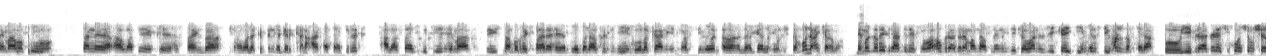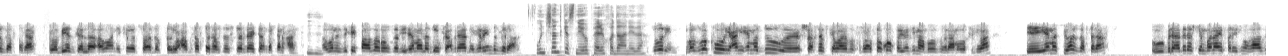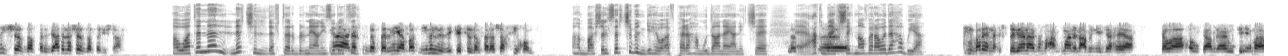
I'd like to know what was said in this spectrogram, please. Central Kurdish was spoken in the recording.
ئێما وەکو چەند حاڵاتەیەک هەستاین بە ماوەلەکردن لەگەر کەنعان ئەتاتورک حالاساس گوتی ئێمە پێویستمان بە بڕێک پارە هەیە بۆ بەناوکردنی هۆڵەکانی ماکسیمۆن لەگەل هۆل ئیستەمبول عکاوە ئێمە لەڕێ برادێکەوە ئەو برادرەمان ناف لە نزیکەوە نزیکەی ئیملسی هەش دەفتەران و یی برادێکی خۆشم شێ دەفتەران وە بێزگەل لە ئەوانێکەوە چوار دەفتەر و عب دەفتەر هەفتەر دایتان بەخەنحان ئەوە نزیکەی پازە ڕۆزەبی ئێمە لە دۆ کابرا دەگەڕین بزران ون چەند کەس نێو پەری خۆدانێدا زۆرین بەز وەکو یعنی ئێمە دوو شخص کەوا ڕاستەخۆ پەیوەندیمان بۆ زۆرامەوە کردووە ئێمە سیۆش دەفتەرە و برادرشم بەنای پەرێژون غازی شش دفتر زیاتر لە شش دفتریشان ئەواتە نەچل دفتەر برنیانی دفتەرنیە بەس من نزیکە چل دفتەرە شخصی خۆم باشە لەسەر چ بنگەهێەوە ئەف پەرە هەموو دانایانی چ عقدا شتێک ناوبەرەوەدا هەبووە بەێ شتەکە ناکەم عقمانە نابنیجا هەیە کەوا ئەو کابرای وتی ئێمە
